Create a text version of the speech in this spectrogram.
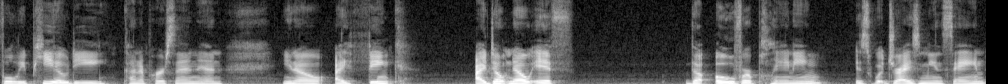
fully POD kind of person and you know, I think I don't know if the over planning is what drives me insane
